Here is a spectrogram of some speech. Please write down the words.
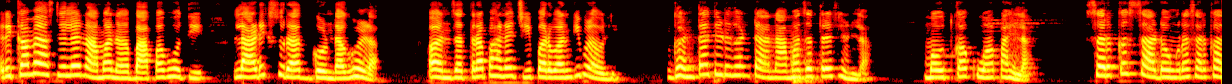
रिकाम्या असलेल्या नामानं बापाभोवती लाडीक सुरात गोंडा घोळला. अन जत्रा पाहण्याची परवानगी मिळवली. घंटा दीड घंटा नामा जत्रेत हिंडला मौतका कुवा पाहिला. सर्कसचा डोंगरासारखा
